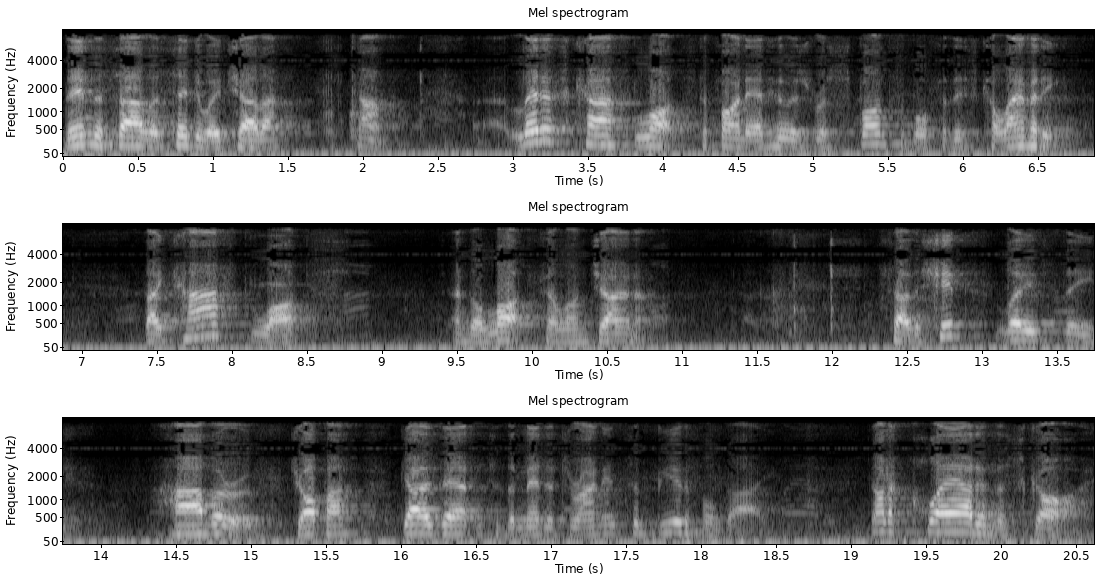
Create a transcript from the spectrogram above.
Then the sailors said to each other, Come, uh, let us cast lots to find out who is responsible for this calamity. They cast lots, and the lot fell on Jonah. So the ship leaves the harbour of Joppa, goes out into the Mediterranean. It's a beautiful day. Not a cloud in the sky.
